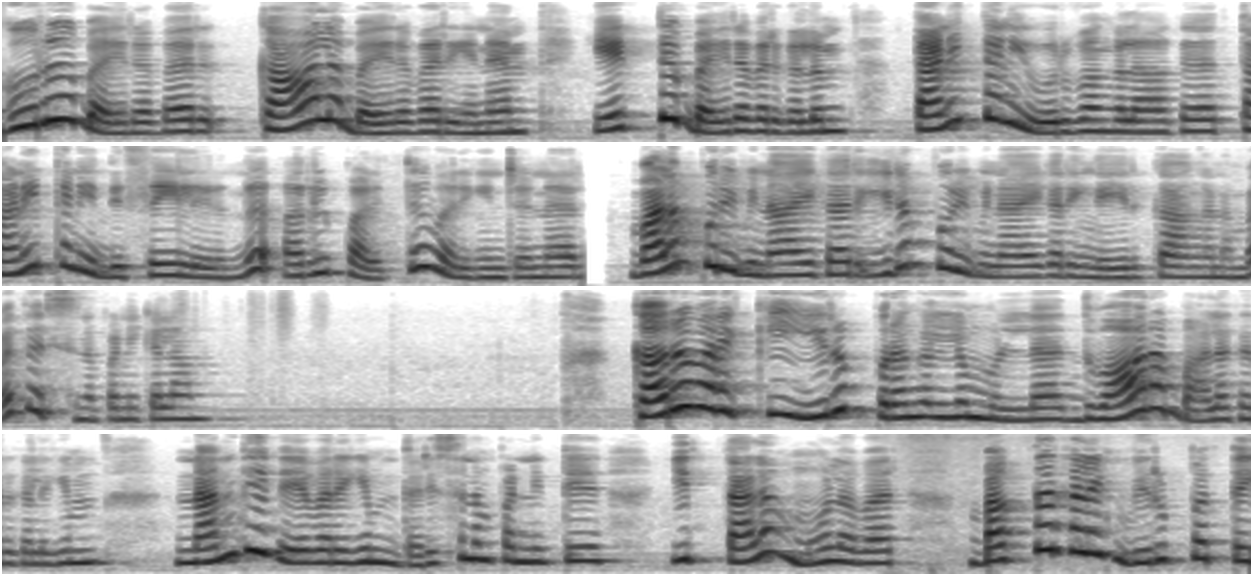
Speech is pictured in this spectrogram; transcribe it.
குரு பைரவர் கால பைரவர் என எட்டு பைரவர்களும் தனித்தனி உருவங்களாக தனித்தனி திசையிலிருந்து அருள் பாலித்து வருகின்றனர். வலம்புரி விநாயகர் இடம்புரி விநாயகர் இங்கே இருக்காங்க. நம்ம தரிசனம் பண்ணிக்கலாம். கருவறைக்கு இரு புறங்களிலும் உள்ள துவார பாலகர்களையும் நந்தி தேவரையும் தரிசனம் பண்ணிட்டு இத்தல மூலவர் பக்தர்களின் விருப்பத்தை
